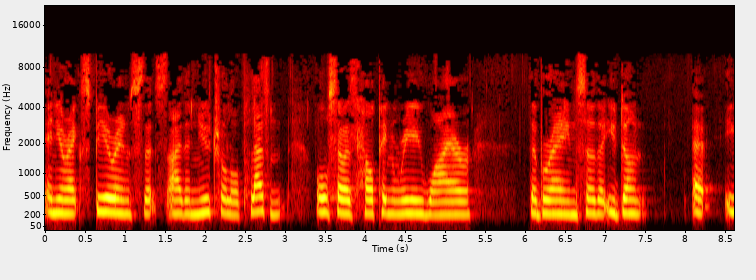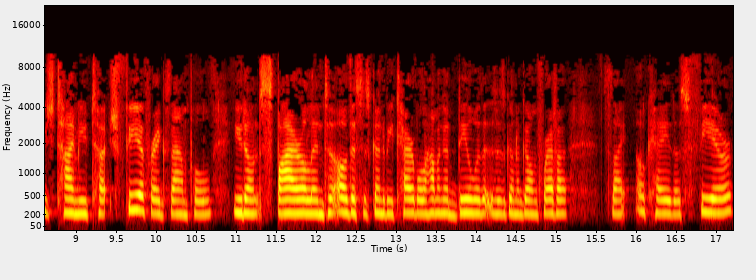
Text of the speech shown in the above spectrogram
in your experience that's either neutral or pleasant also is helping rewire the brain so that you don't, uh, each time you touch fear, for example, you don't spiral into, oh, this is going to be terrible. How am I going to deal with it? This is going to go on forever. It's like, okay, there's fear.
